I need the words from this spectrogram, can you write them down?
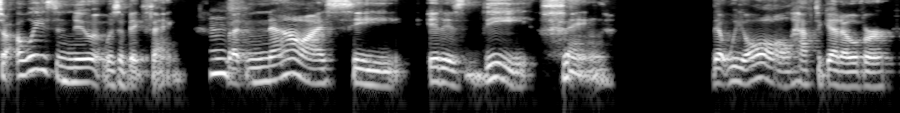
So I always knew it was a big thing. Mm. But now I see it is the thing that we all have to get over.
